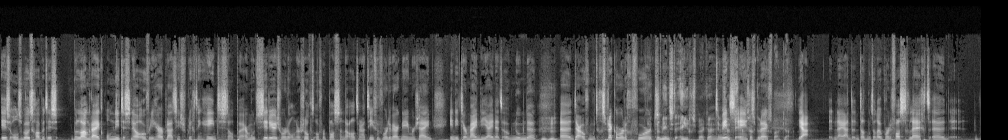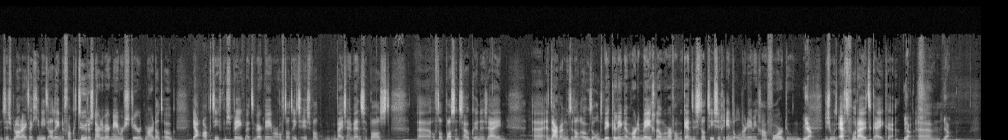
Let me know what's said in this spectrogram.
is onze boodschap: het is belangrijk om niet te snel over die herplaatsingsverplichting heen te stappen. Er moet serieus worden onderzocht of er passende alternatieven voor de werknemer zijn. In die termijn die jij net ook noemde. Mm daarover moeten gesprekken worden gevoerd. Ja, tenminste één gesprek, hè? Tenminste één gesprek. ja. ja, nou ja, dat moet dan ook worden vastgelegd. Uh, het is belangrijk dat je niet alleen de vacatures naar de werknemer stuurt, maar dat ook ja, actief bespreekt met de werknemer of dat iets is wat bij zijn wensen past, uh, of dat passend zou kunnen zijn. Uh, en daarbij moeten dan ook de ontwikkelingen worden meegenomen waarvan bekend is dat die zich in de onderneming gaan voordoen. Ja. Dus je moet echt vooruit kijken. Ja. Um, ja.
